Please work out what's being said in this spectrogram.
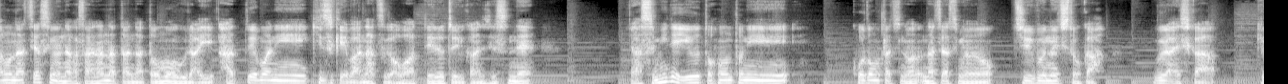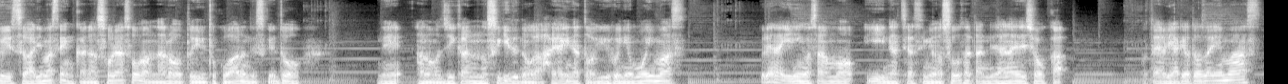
あの夏休みの長さは何だったんだと思うぐらい、あっという間に気づけば夏が終わっているという感じですね。休みで言うと本当に子供たちの夏休みの10分の1とかぐらいしか休日はありませんから、そりゃそうなんだろうというとこはあるんですけど、ね、あの、時間の過ぎるのが早いなというふうに思います。売れないりんごさんもいい夏休みを過ごされたんじゃないでしょうか。お便りありがとうございます。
